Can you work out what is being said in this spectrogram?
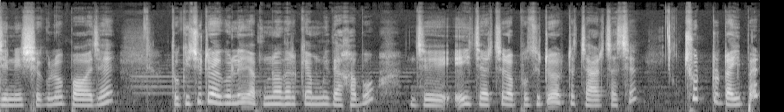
জিনিস সেগুলো পাওয়া যায়। তো কিছুটা এগুলোই আপনাদেরকে আমি দেখাবো যে এই চার্চের অপোজিটেও একটা চার্চ আছে, ছোট্ট টাইপের,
